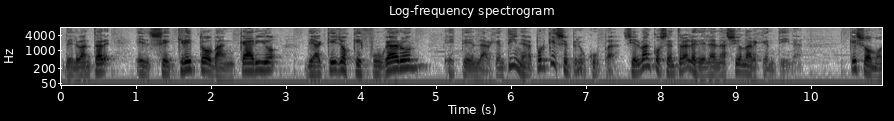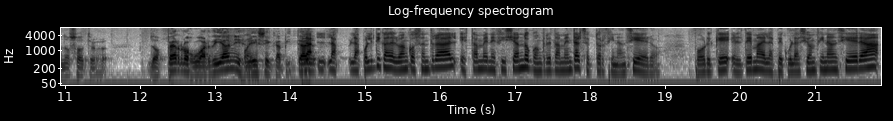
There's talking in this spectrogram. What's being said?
de levantar el secreto bancario de aquellos que fugaron este, en la Argentina. ¿Por qué se preocupa? Si el Banco Central es de la nación argentina, ¿qué somos nosotros? Los perros guardianes de ese capital. las políticas del Banco Central están beneficiando concretamente al sector financiero porque el tema de la especulación financiera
